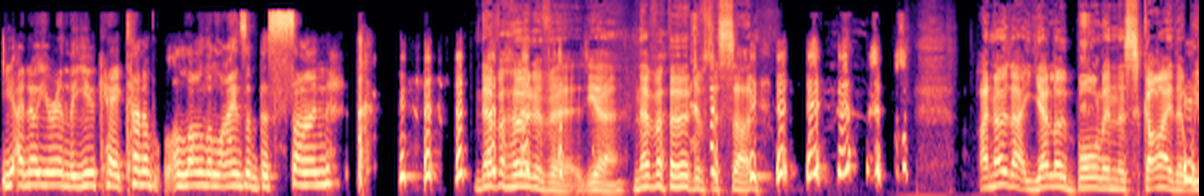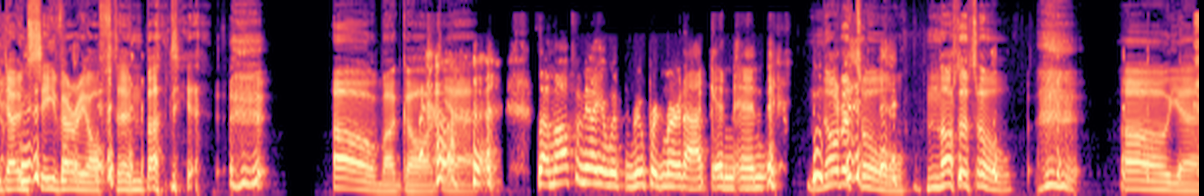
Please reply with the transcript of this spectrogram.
yeah, I know you're in the UK, kind of along the lines of the Sun. never heard of it. Yeah, never heard of the Sun. I know that yellow ball in the sky that we don't see very often, but. Oh my god, yeah. so I'm all familiar with Rupert Murdoch and and Not at all. Not at all. Oh yeah.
